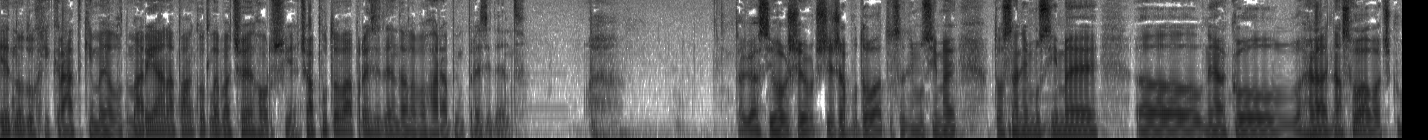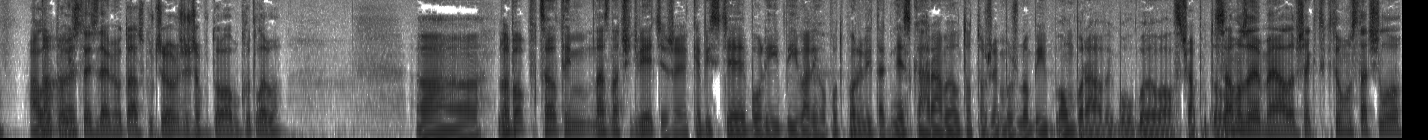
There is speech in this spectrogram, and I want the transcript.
Jednoduchý krátky mail od Mariana. Pán Kotleba, čo je horšie? Čaputová prezident alebo Harabin prezident? Tak asi horšie určite Čaputová, to sa nemusíme, to sa nemusíme uh, nejako hrať na schovávačku. Ale no, to ale... isté si dajme otázku, čo je horšie, Čaputová alebo Kotleba. Uh, lebo chcel tým naznačiť, viete, že keby ste boli bývali ho podporili, tak dneska hráme o toto, že možno by on práve bol bojoval s Čaputovou. Samozrejme, ale však k tomu stačilo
